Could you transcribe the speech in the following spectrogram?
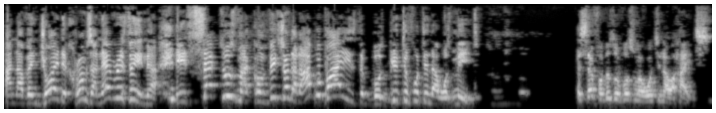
and I've enjoyed the crumbs and everything, it settles my conviction that apple pie is the most beautiful thing that was made. Except for those of us who are watching our heights.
